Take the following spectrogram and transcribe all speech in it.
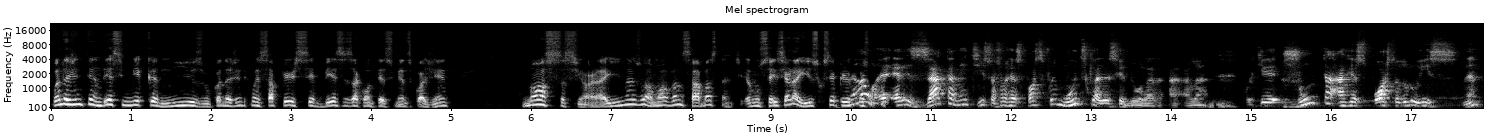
Quando a gente entender esse mecanismo, quando a gente começar a perceber esses acontecimentos com a gente, nossa senhora, aí nós vamos avançar bastante. Eu não sei se era isso que você queria. Não, é, era exatamente isso. A sua resposta foi muito esclarecedora, Alain, porque junta a resposta do Luiz, né?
